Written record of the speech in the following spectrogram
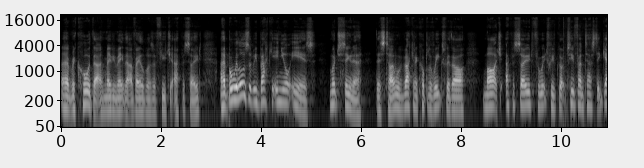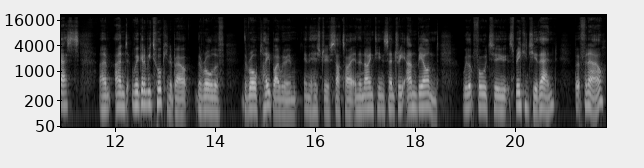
uh, record that and maybe make that available as a future episode. Uh, but we'll also be back in your ears much sooner this time. We'll be back in a couple of weeks with our March episode, for which we've got two fantastic guests. Um, and we're going to be talking about the role of the role played by women in the history of satire in the 19th century and beyond. We look forward to speaking to you then. But for now,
